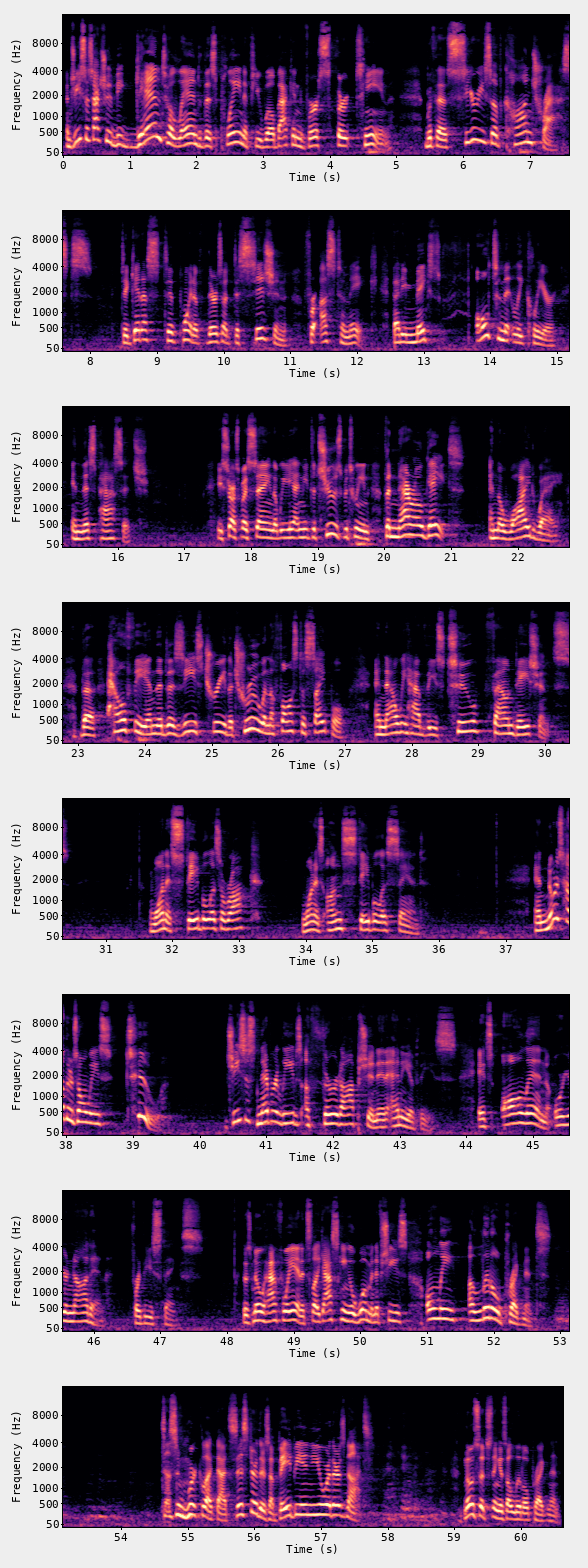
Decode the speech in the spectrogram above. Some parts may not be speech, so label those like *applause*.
And Jesus actually began to land this plane, if you will, back in verse 13 with a series of contrasts to get us to the point of there's a decision for us to make that he makes ultimately clear in this passage. He starts by saying that we need to choose between the narrow gate and the wide way, the healthy and the diseased tree, the true and the false disciple. And now we have these two foundations one as stable as a rock, one as unstable as sand. And notice how there's always two. Jesus never leaves a third option in any of these. It's all in or you're not in for these things. There's no halfway in. It's like asking a woman if she's only a little pregnant. Doesn't work like that. Sister, there's a baby in you or there's not. No such thing as a little pregnant.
